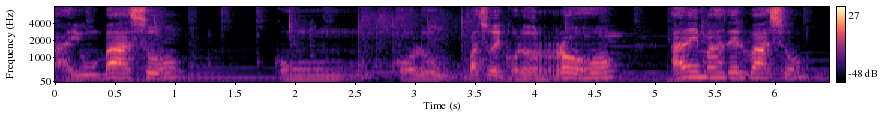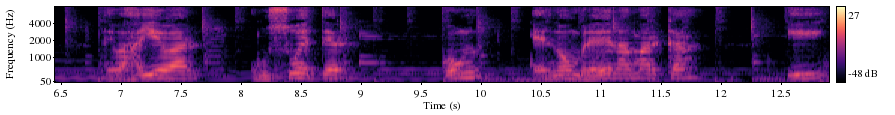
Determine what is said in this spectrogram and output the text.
hay un vaso con un, un vaso de color rojo. Además del vaso, te vas a llevar un suéter con el nombre de la marca y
